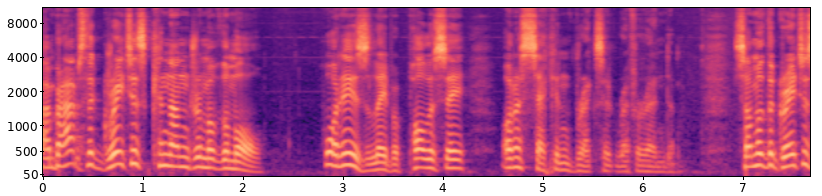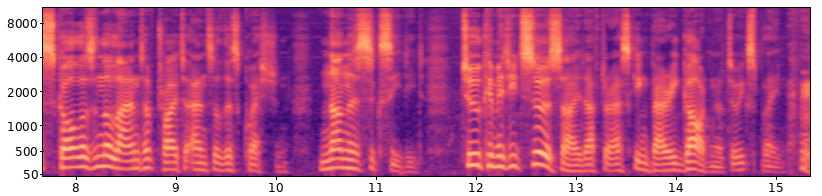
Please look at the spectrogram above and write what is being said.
And perhaps the greatest conundrum of them all what is Labour policy on a second Brexit referendum? Some of the greatest scholars in the land have tried to answer this question. None has succeeded. Two committed suicide after asking Barry Gardiner to explain.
